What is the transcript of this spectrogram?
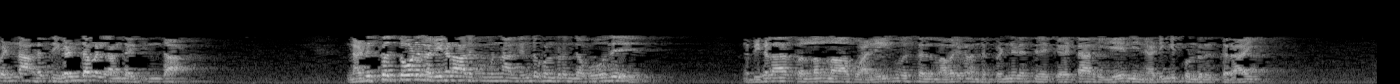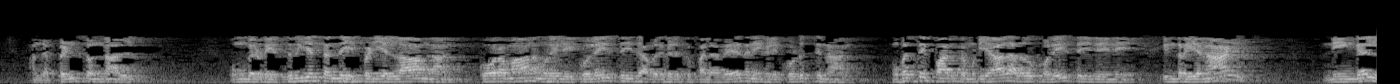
பெண்ணாக திகழ்ந்தவள் அந்த ஹிந்தா. நடுக்கத்தோடு நபிகளாருக்கு முன்னால் நின்று கொண்டிருந்த போது நபிகளார் சொல்லல்லாஹு அலிஹு செல்லும் அவர்கள் அந்த பெண்ணிடத்திலே கேட்டார்கள் ஏன் நீ நடுங்கிக் கொண்டிருக்கிறாய்? அந்த பெண் சொன்னால் உங்களுடைய சிறிய தந்தை இப்படியெல்லாம் நான் கோரமான முறையிலே கொலை செய்து அவர்களுக்கு பல வேதனைகளை கொடுத்து நான் முகத்தை பார்க்க முடியாத அளவு கொலை செய்தேனே. இன்றைய நாள் நீங்கள்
